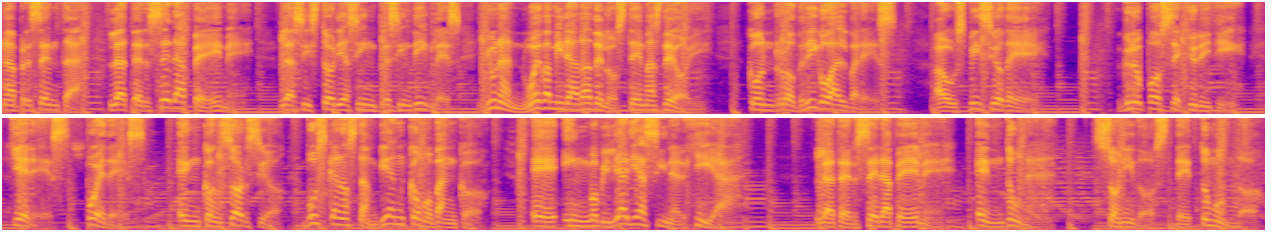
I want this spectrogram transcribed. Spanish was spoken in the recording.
Presenta La Tercera PM, las historias imprescindibles y una nueva mirada de los temas de hoy. Con Rodrigo Álvarez, auspicio de Grupo Security. ¿Quieres? Puedes. En consorcio, búscanos también como banco. E Inmobiliaria Sinergia. La Tercera PM, en Duna. Sonidos de tu mundo.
